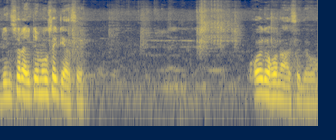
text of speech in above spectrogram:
ড্রিঙ্কসের আইটেম ও সাইটে আছে ওই দেখো না আছে দেখো।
